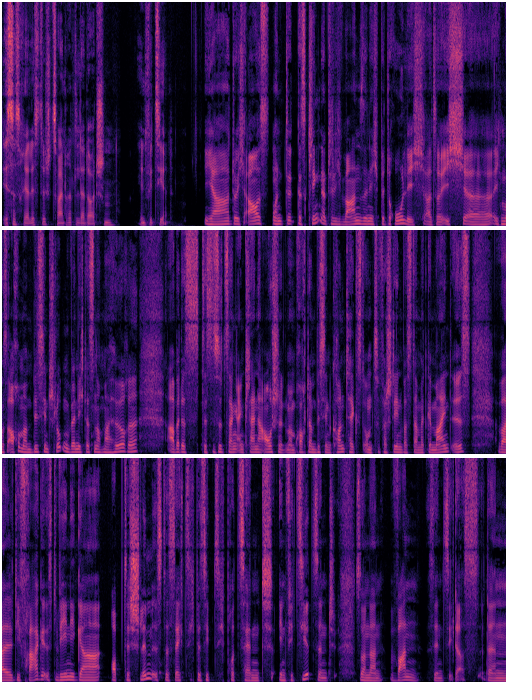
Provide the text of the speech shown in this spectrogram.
Ist das realistisch? Zwei Drittel der Deutschen infiziert? Ja, durchaus. Und das klingt natürlich wahnsinnig bedrohlich. Also ich, äh, ich muss auch immer ein bisschen schlucken, wenn ich das nochmal höre. Aber das, das ist sozusagen ein kleiner Ausschnitt. Man braucht da ein bisschen Kontext, um zu verstehen, was damit gemeint ist. Weil die Frage ist weniger, ob das schlimm ist, dass 60 bis 70 Prozent infiziert sind, sondern wann sind sie das? Denn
